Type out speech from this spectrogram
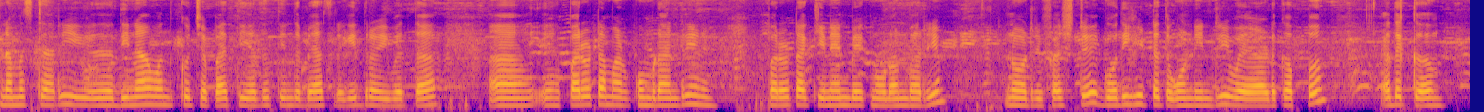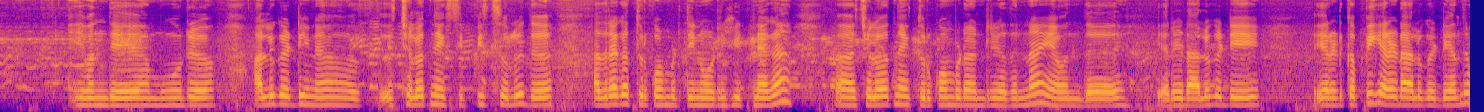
ನಮಸ್ಕಾರ. ರೀ ದಿನ ಒಂದು ಚಪಾತಿ, ಅದು ತಿಂದು ಬೇಸ್ರಾಗಿದ್ರೆ ಇವತ್ತು ಪರೋಟ ಮಾಡ್ಕೊಂಬಿಡೋಣ ರೀ ಪರೋಟಕ್ಕೆ ಏನೇನು ಬೇಕು ನೋಡೋಣ ಬರ್ರಿ. ನೋಡಿರಿ ಫಸ್ಟ್ ಗೋಧಿ ಹಿಟ್ಟು ತೊಗೊಂಡೀನಿ ರೀ ಎರಡು ಕಪ್. ಅದಕ್ಕೆ ಒಂದೇ ಮೂರು ಆಲೂಗಡ್ಡಿನ ಚಲೋತ್ನಾಗ ಸಿಪ್ಪಿ ಸುಲಿದು ಅದ್ರಾಗ ತುರ್ಕೊಂಡ್ಬಿಡ್ತೀನಿ ನೋಡಿರಿ ಹಿಟ್ಟಿನಾಗ ಚಲೋತ್ನಾಗ ರೀ ಅದನ್ನು. ಒಂದು ಎರಡು ಆಲೂಗಡ್ಡೆ ಎರಡು ಕಪ್ಪಿಗೆ ಎರಡು ಆಲೂಗಡ್ಡೆ ಅಂದ್ರೆ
